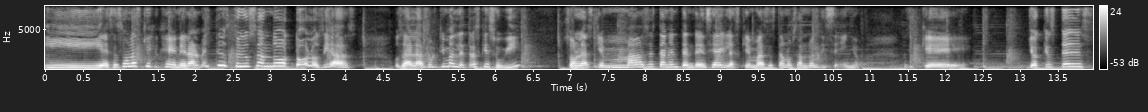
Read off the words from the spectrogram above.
y esas son las que generalmente estoy usando todos los días. O sea, las últimas letras que subí son las que más están en tendencia y las que más están usando en diseño. Así que yo que ustedes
